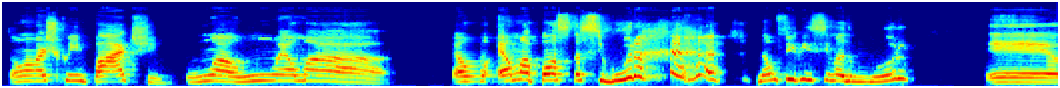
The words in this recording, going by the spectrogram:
Então, acho que o empate, um a um, é uma, é uma aposta segura, não fico em cima do muro. É,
